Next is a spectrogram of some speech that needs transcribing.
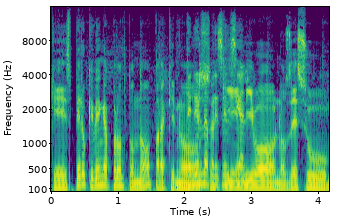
que espero que venga pronto, ¿no? Para que nos Tenerla aquí en vivo nos dé su,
